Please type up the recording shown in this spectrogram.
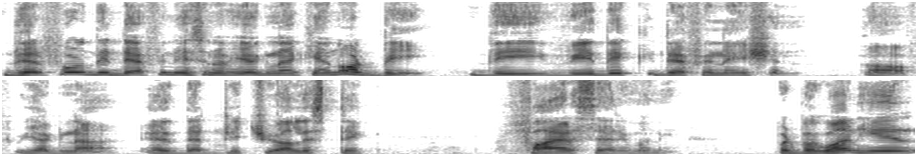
Therefore, the definition of yagna cannot be the Vedic definition of yagna as that ritualistic fire ceremony. But Bhagwan here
